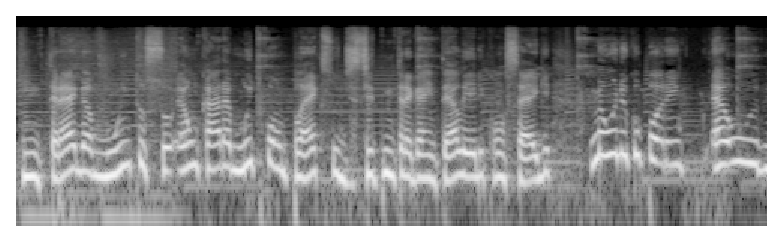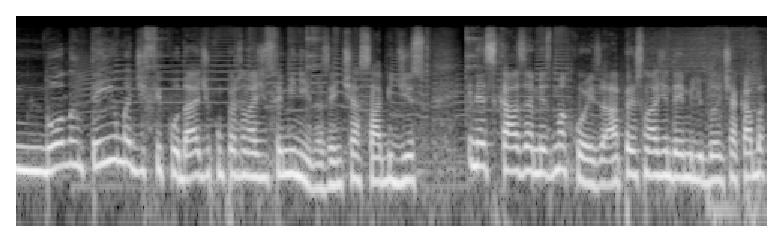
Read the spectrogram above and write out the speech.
que entrega muito, so... é um cara muito complexo de se entregar em tela e ele consegue. Meu único porém é o Nolan tem uma dificuldade com personagens femininas, a gente já sabe disso. E nesse caso é a mesma coisa. A personagem da Emily Blunt acaba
